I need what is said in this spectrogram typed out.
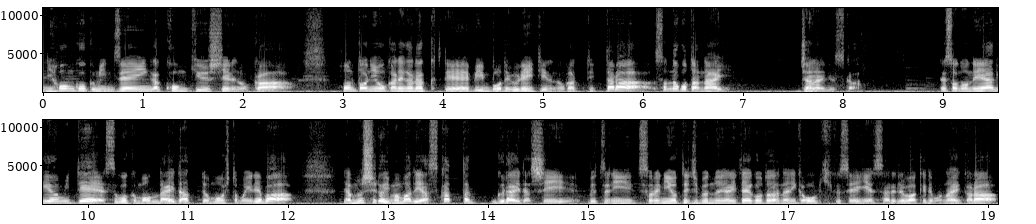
日本国民全員が困窮しているのか、本当にお金がなくて貧乏で憂いているのかって言ったら、そんなことはないじゃないですか。で、その値上げを見てすごく問題だって思う人もいれば、いや、むしろ今まで安かったぐらいだし、別にそれによって自分のやりたいことが何か大きく制限されるわけでもないから、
